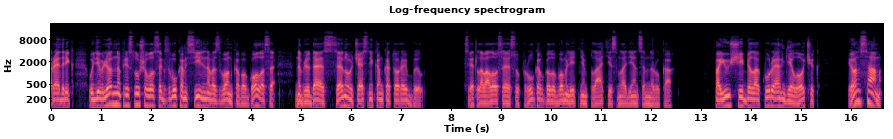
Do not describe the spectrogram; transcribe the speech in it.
Фредерик удивленно прислушивался к звукам сильного звонкого голоса, наблюдая сцену, участником которой был. Светловолосая супруга в голубом летнем платье с младенцем на руках поющий белокурый ангелочек, и он сам,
